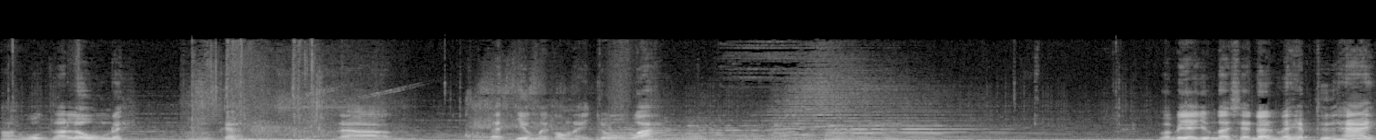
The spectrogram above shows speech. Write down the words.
Rồi quất nó luôn đi. Ok. Là Tết dương mấy con này chua quá. Và bây giờ chúng ta sẽ đến với hiệp thứ hai.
